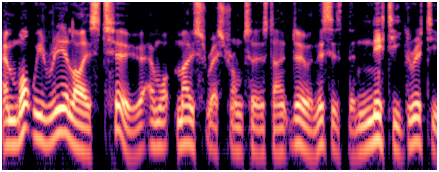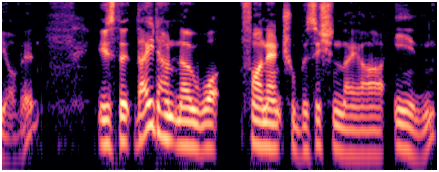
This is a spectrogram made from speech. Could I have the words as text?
and what we realise too, and what most restaurateurs don't do, and this is the nitty gritty of it, is that they don't know what financial position they are in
